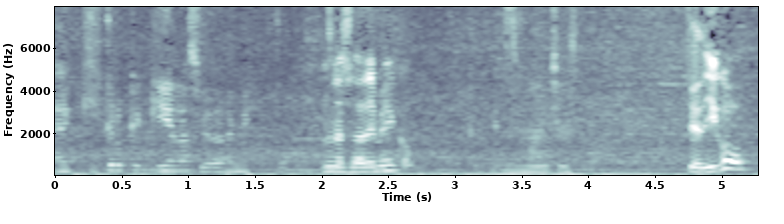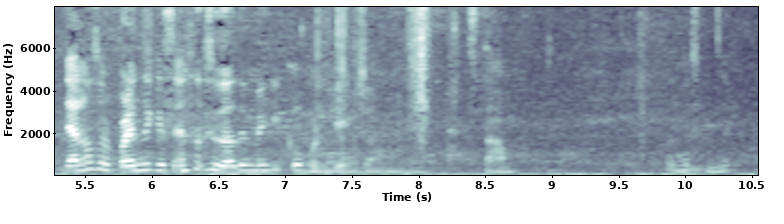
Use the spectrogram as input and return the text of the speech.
Aquí creo que aquí en la Ciudad de México. ¿En la Ciudad de México? No manches. Te digo, ya nos sorprende que sea en la Ciudad de México porque. No, ya, está もっね。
